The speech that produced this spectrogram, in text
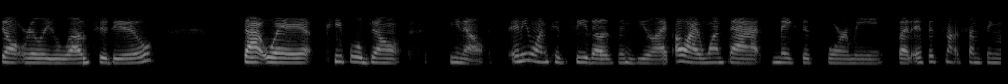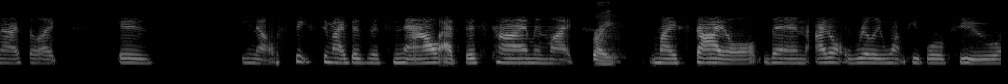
don't really love to do. That way, people don't, you know, anyone could see those and be like, oh, I want that, make this for me. But if it's not something that I feel like is, you know, speaks to my business now at this time and like right my style, then I don't really want people to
